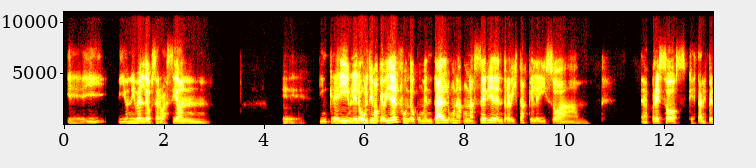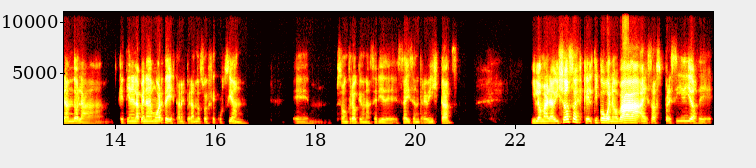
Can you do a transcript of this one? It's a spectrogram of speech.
eh, y, un nivel de observación eh, increíble. Lo último que vi de él fue un documental, una, serie de entrevistas que le hizo a, presos que están esperando la, que tienen la pena de muerte y están esperando su ejecución. Eh, son creo que una serie de seis entrevistas y lo maravilloso es que el tipo, bueno, va a esos presidios de,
